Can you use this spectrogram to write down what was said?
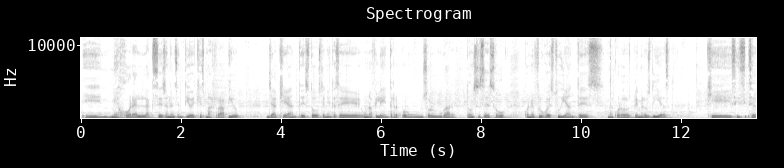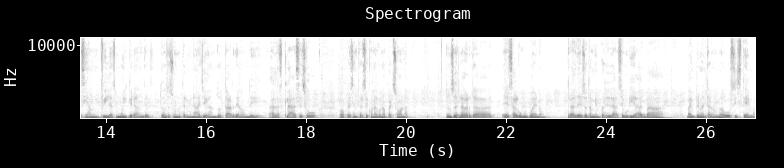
eh, mejora el acceso en el sentido de que es más rápido, ya que antes todos tenían que hacer una fila de entrar por un solo lugar, entonces eso con el flujo de estudiantes, me acuerdo los primeros días, que se, hacían filas muy grandes, entonces uno terminaba llegando tarde a, donde, a las clases o, a presentarse con alguna persona. Entonces la verdad es algo muy bueno. Tras de eso también pues la seguridad va a implementar un nuevo sistema,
